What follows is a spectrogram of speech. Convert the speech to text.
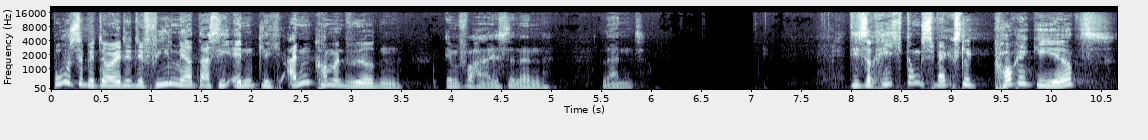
Buße bedeutete vielmehr, dass sie endlich ankommen würden im verheißenen Land. Dieser Richtungswechsel korrigiert,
